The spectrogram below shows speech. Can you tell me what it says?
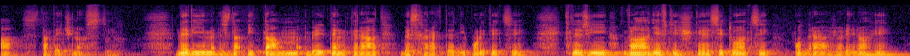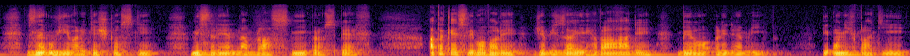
a statečnosti. Nevím, zda i tam byli tenkrát bezcharakterní politici, kteří vládě v těžké situaci podrážali nohy, zneužívali těžkosti, mysleli jen na vlastní prospěch a také slibovali, že by za jejich vlády bylo lidem líp. I o nich platí,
